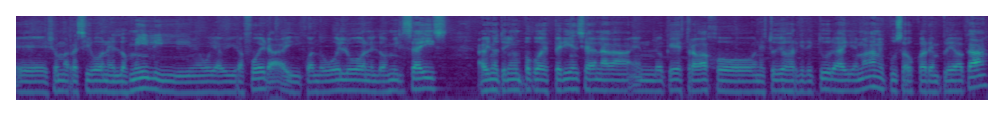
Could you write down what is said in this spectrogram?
Eh, yo me recibo en el 2000 y me voy a vivir afuera y cuando vuelvo en el 2006 habiendo tenido un poco de experiencia en, la, lo que es trabajo en estudios de arquitectura y demás, me puse a buscar empleo acá.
